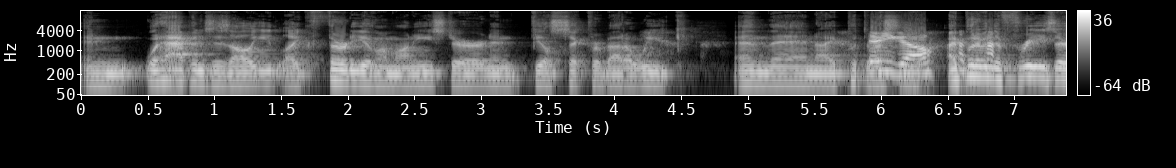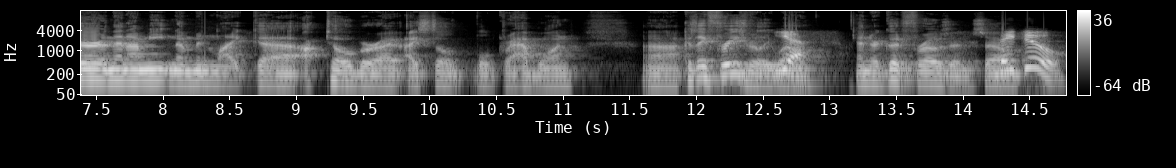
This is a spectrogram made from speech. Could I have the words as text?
And what happens is I'll eat like 30 of them on Easter and then feel sick for about a week and then I put the there rest you go. I put them in the freezer, and then I'm eating them in like uh, October. I, I, still will grab one because uh, they freeze really well, yes. and they're good frozen. So they do,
